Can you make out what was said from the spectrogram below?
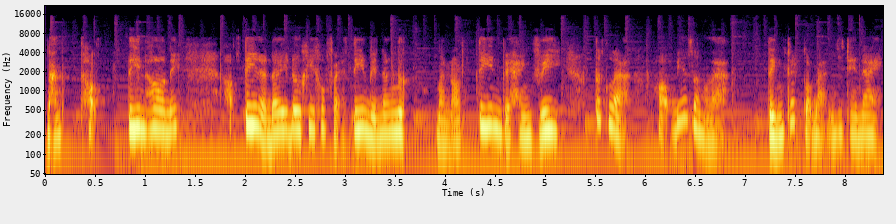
đáng, họ tin hơn ấy. Họ tin ở đây đôi khi không phải tin về năng lực mà nó tin về hành vi, tức là họ biết rằng là tính cách của bạn như thế này.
